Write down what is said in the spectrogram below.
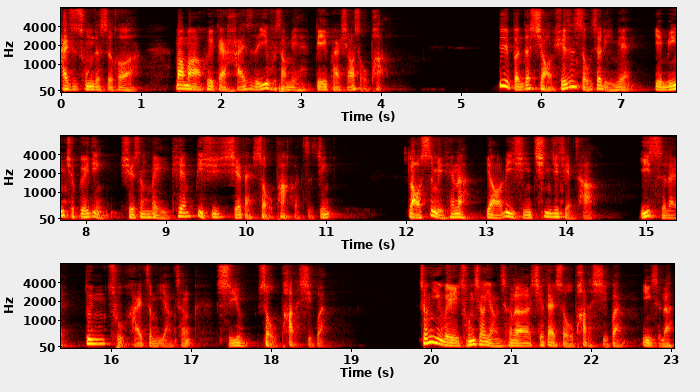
孩子出门的时候啊，妈妈会给孩子的衣服上面别一块小手帕。日本的小学生手册里面也明确规定，学生每天必须携带手帕和纸巾。老师每天呢要例行清洁检查，以此来敦促孩子们养成使用手帕的习惯。正因为从小养成了携带手帕的习惯，因此呢，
